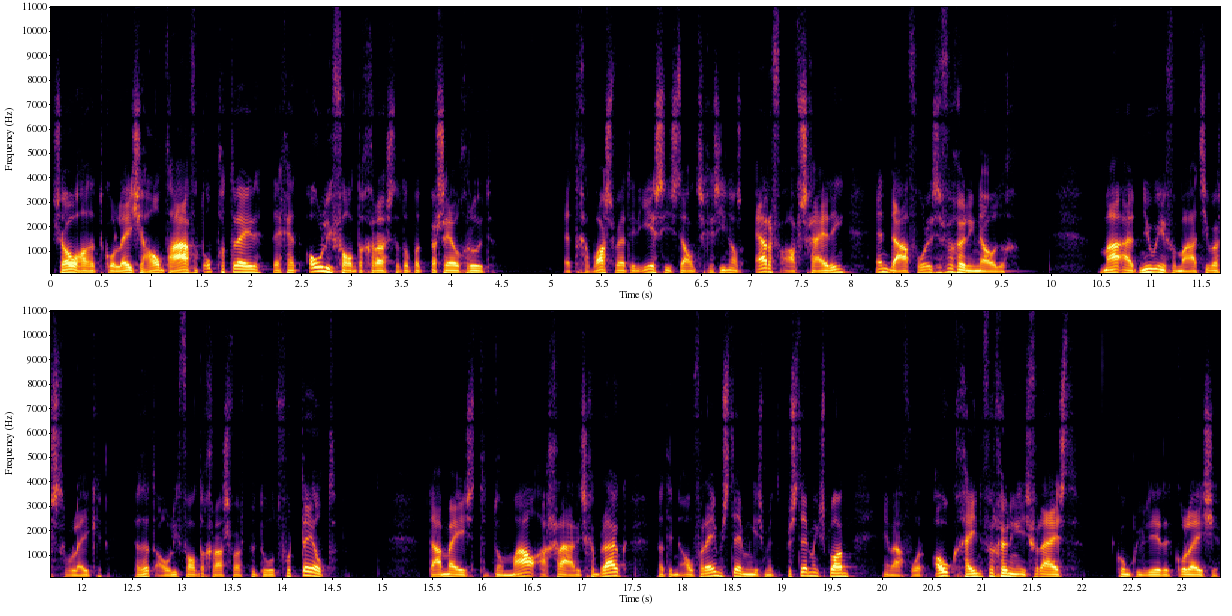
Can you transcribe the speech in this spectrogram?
Zo had het college handhavend opgetreden tegen het olifantengras dat op het perceel groeit. Het gewas werd in eerste instantie gezien als erfafscheiding en daarvoor is een vergunning nodig. Maar uit nieuwe informatie was het gebleken dat het olifantengras was bedoeld voor teelt. Daarmee is het het normaal agrarisch gebruik dat in overeenstemming is met het bestemmingsplan en waarvoor ook geen vergunning is vereist, concludeerde het college.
